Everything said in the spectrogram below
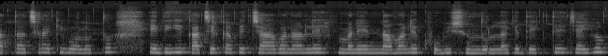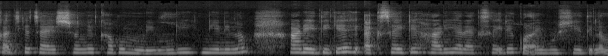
আর তাছাড়া কি বলো তো এদিকে কাচের কাপে চা বানালে মানে নামালে খুবই সুন্দর লাগে দেখতে। যাই হোক, আজকে চায়ের সঙ্গে খাব মুড়ি। মুড়ি নিয়ে নিলাম। আর এইদিকে এক সাইডে হাঁড়ি আর এক সাইডে কড়াই বসিয়ে দিলাম।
